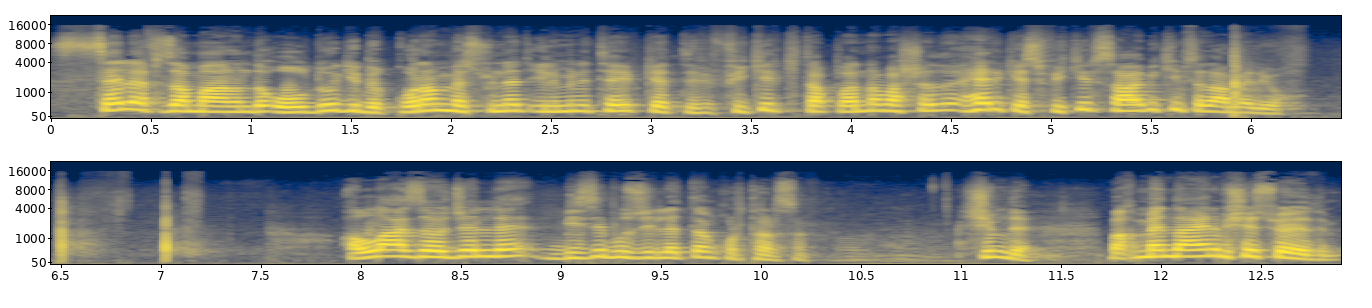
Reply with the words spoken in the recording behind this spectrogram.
Selef zamanında olduğu gibi Kur'an ve sünnet ilmini tevk etti. Fikir kitaplarına başladı. Herkes fikir sahibi, kimse de amel yok. Allah Azze ve Celle bizi bu zilletten kurtarsın. Şimdi, bak ben daha yeni bir şey söyledim.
